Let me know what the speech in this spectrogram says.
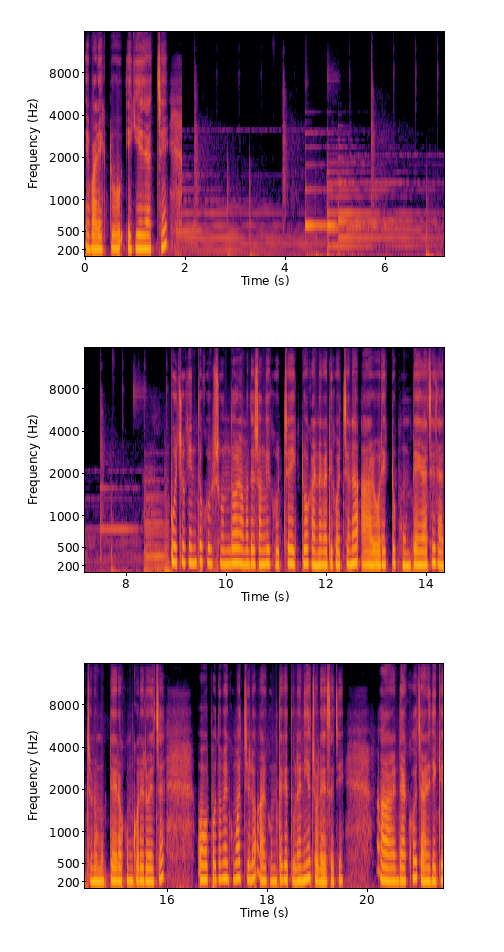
এবার একটু এগিয়ে যাচ্ছে। পুচু কিন্তু খুব সুন্দর আমাদের সঙ্গে ঘুরছে, একটুও কান্নাকাটি করছে না, আর ওর একটু ঘুম পেয়ে গেছে, যার জন্য মুখটা এরকম করে রয়েছে। ও প্রথমে ঘুমাচ্ছিল আর ঘুম থেকে তুলে নিয়ে চলে এসেছি। আর দেখো, চারিদিকে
